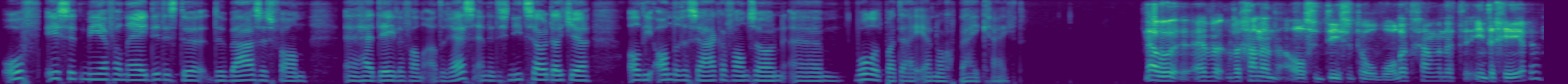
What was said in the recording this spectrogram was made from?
of is het meer van nee, dit is de, de basis van het delen van adres. En het is niet zo dat je al die andere zaken van zo'n um, walletpartij er nog bij krijgt? Nou, we, we gaan het als digital wallet gaan we het integreren.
